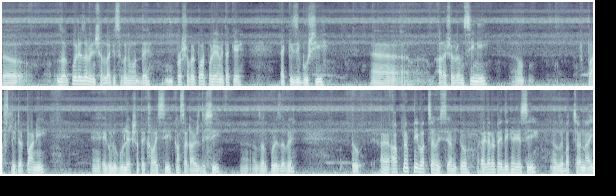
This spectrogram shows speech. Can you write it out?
তো জল পড়ে যাবে ইনশাল্লাহ কিছুক্ষণের মধ্যে। প্রসবের পরপরই আমি তাকে এক কেজি বুসি আড়াইশো গ্রাম চিনি পাঁচ লিটার পানি এগুলো গুলে একসাথে খাওয়াইছি, কাঁচা ঘাস দিছি জল পড়ে যাবে। তো আপনা আপনি বাচ্চা হয়েছে আমি তো এগারোটায় দেখে গেছি যে বাচ্চা নাই।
